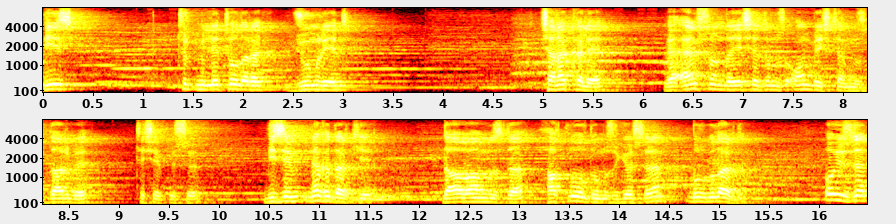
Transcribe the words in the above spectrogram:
Biz Türk milleti olarak Cumhuriyet, Çanakkale ve en sonunda yaşadığımız 15 Temmuz darbe teşebbüsü bizim ne kadar ki davamızda haklı olduğumuzu gösteren bulgulardı. O yüzden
